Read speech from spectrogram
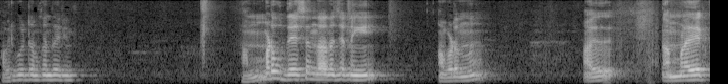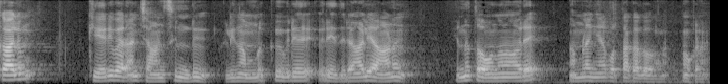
അവർ പോയിട്ട് നമുക്ക് എന്താ തരും നമ്മുടെ ഉദ്ദേശം എന്താണെന്ന് വെച്ചിട്ടുണ്ടെങ്കിൽ അവിടെ നിന്ന് അത് നമ്മളെക്കാളും കയറി വരാൻ ചാൻസ് ഉണ്ട്. അല്ലെങ്കിൽ നമ്മൾക്ക് ഇവർ ഒരു എതിരാളിയാണ് എന്ന് തോന്നുന്നവരെ നമ്മളെങ്ങനെ പുറത്താക്കാൻ തോന്നണം? നോക്കണം.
